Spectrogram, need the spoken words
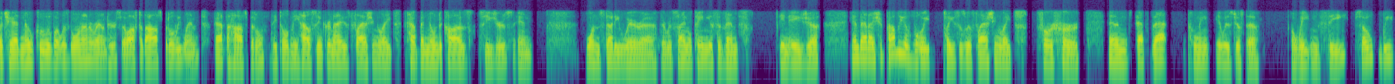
but she had no clue of what was going on around her. So off to the hospital we went. At the hospital, they told me how synchronized flashing lights have been known to cause seizures, and one study where uh, there was simultaneous events in Asia and that I should probably avoid places with flashing lights for her. And at that point, it was just a, a wait and see. So we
